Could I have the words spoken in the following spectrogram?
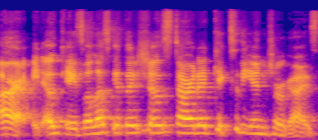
All right. Okay. So let's get this show started. Kick to the intro, guys.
